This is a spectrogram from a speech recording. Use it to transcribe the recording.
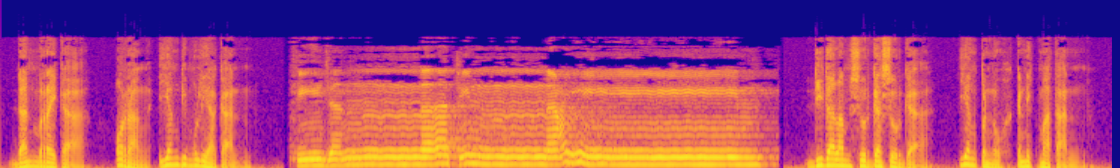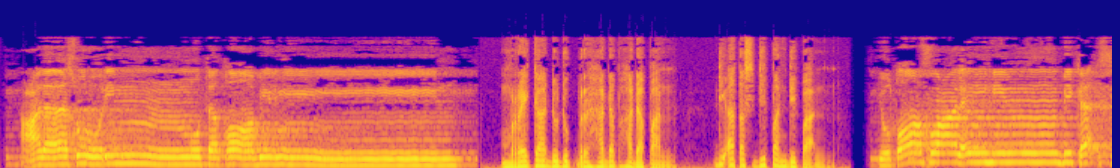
Dan mereka orang yang dimuliakan. Di dalam surga-surga yang penuh kenikmatan. Mereka duduk berhadap-hadapan di atas dipan-dipan. يطاف عليهم بكأس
